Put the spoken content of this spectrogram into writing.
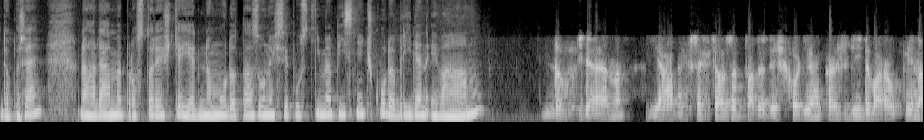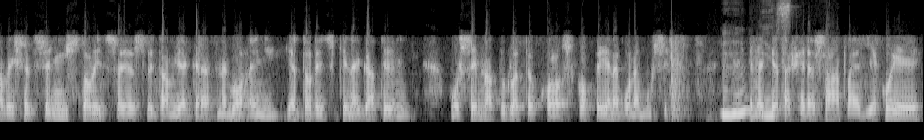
Dobře, no a dáme prostor ještě jednomu dotazu, než si pustíme písničku. Dobrý den i vám. Dobrý den. Já bych se chtěl zeptat, když chodím každý dva roky na vyšetření stolice, jestli tam je krev nebo není, je to vždycky negativní. Musím na tuhle koloskopii nebo nemusím? Mm-hmm, je mi 65 let. Děkuji.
